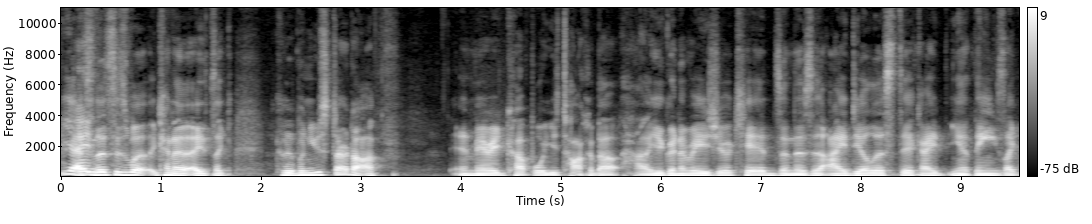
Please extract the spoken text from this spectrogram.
Yeah, so this is what kind of it's like 'cause when you start off in married couple, you talk about how you're going to raise your kids, and there's an idealistic, I you know, things like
